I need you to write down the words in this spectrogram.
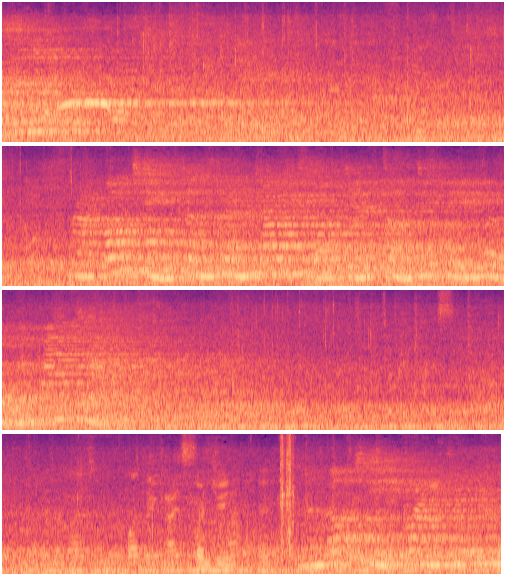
熙。那恭请证券交易所简总经理为我们颁奖。冠军。我们恭喜冠军原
